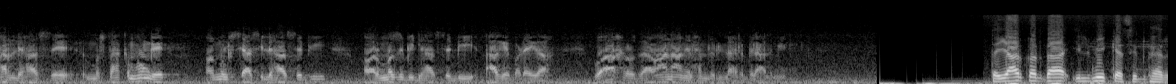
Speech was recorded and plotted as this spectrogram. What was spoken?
ہر لحاظ سے مستحکم ہوں گے اور ملک سیاسی لحاظ سے بھی اور مذہبی لحاظ سے بھی آگے بڑھے گا۔ وہ آخر دعوانا الحمد للہ رب العالمین۔ تیار کردہ علمی کیسٹ گھر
